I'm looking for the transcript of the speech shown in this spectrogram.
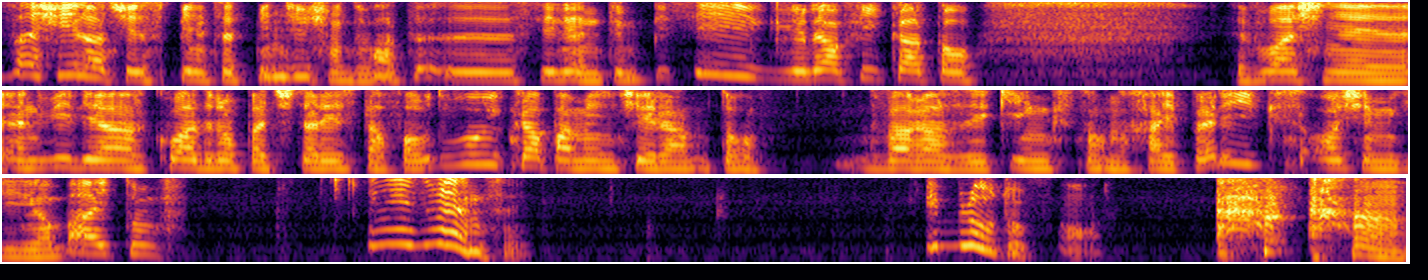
zasilacz jest 550 W Silentium PC, grafika to właśnie Nvidia Quadro P400 V2, pamięci RAM to dwa razy Kingston HyperX, 8 GB i nic więcej. I Bluetooth. O.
